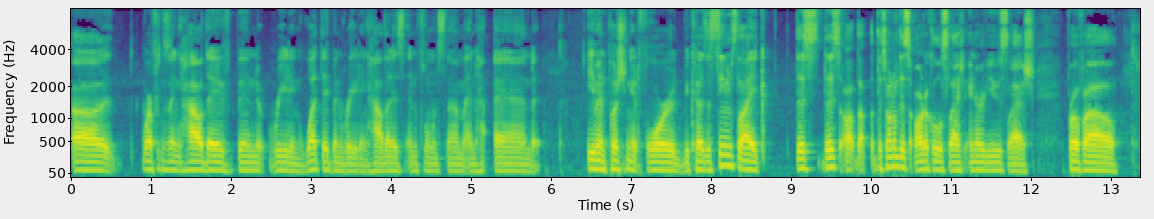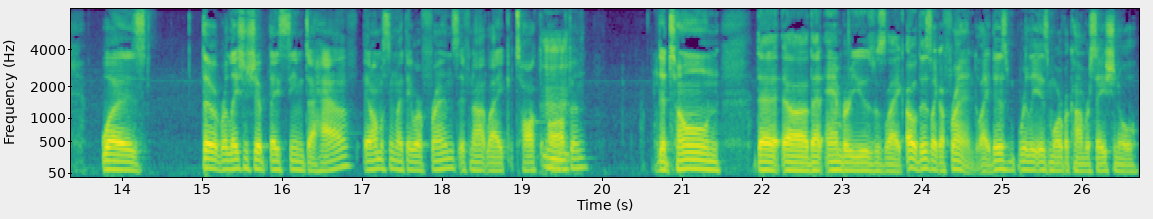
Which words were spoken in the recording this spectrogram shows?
Uh, referencing how they've been reading, what they've been reading, how that has influenced them, and and even pushing it forward because it seems like this this uh, the, the tone of this article slash interview slash profile was the relationship they seemed to have. It almost seemed like they were friends, if not like talked often. The tone that uh, that Amber used was like, "Oh, this is like a friend. Like this really is more of a conversational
